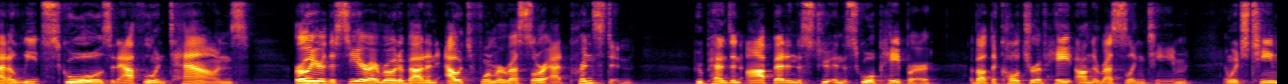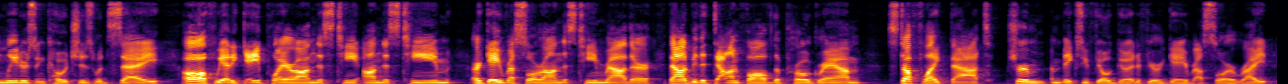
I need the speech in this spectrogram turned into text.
at elite schools and affluent towns. Earlier this year, I wrote about an out former wrestler at Princeton who penned an op ed in, the in the school paper about the culture of hate on the wrestling team, in which team leaders and coaches would say, "Oh, if we had a gay player on this team, on this team, or gay wrestler on this team, rather, that would be the downfall of the program." Stuff like that. Sure, makes you feel good if you're a gay wrestler, right?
